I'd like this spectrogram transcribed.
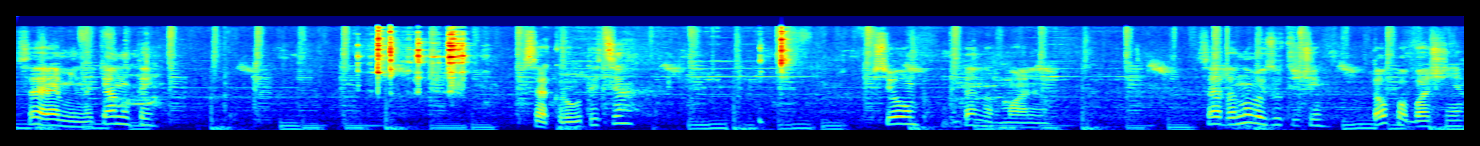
Все, ремінь натягнутий. Все крутиться. Все буде нормально. Все, до нових зустрічей. До побачення.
